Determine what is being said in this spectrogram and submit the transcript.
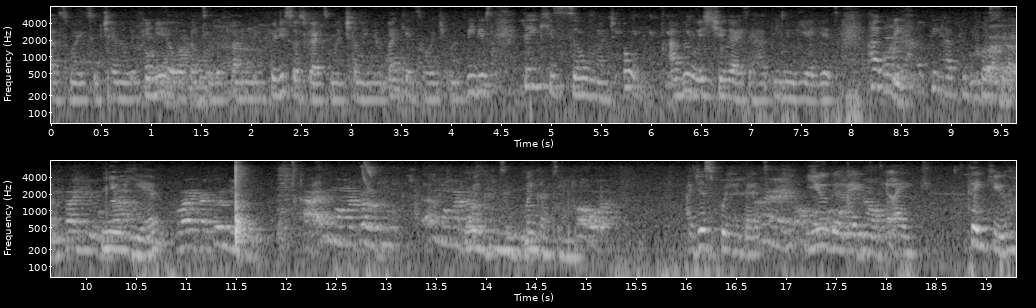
Back to my YouTube channel. If you're new welcome to the family. If you're already subscribed to my channel and you're back here to watch my videos, thank you so much. Oh, I haven't wished you guys a happy new year yet. Happy, happy, happy, positive new year. I just pray that you guys like thank you.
